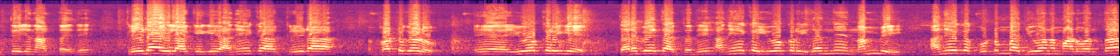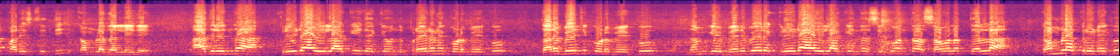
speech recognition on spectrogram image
ಉತ್ತೇಜನ ಆಗ್ತಾ ಇದೆ, ಕ್ರೀಡಾ ಇಲಾಖೆಗೆ ಅನೇಕ ಕ್ರೀಡಾ ಪಟುಗಳು ಯುವಕರಿಗೆ ತರಬೇತಿ ಆಗ್ತದೆ ಅನೇಕ ಯುವಕರು ಇದನ್ನೇ ನಂಬಿ ಅನೇಕ ಕುಟುಂಬ ಜೀವನ ಮಾಡುವಂಥ ಪರಿಸ್ಥಿತಿ ಕಂಬಳದಲ್ಲಿದೆ. ಆದ್ದರಿಂದ ಕ್ರೀಡಾ ಇಲಾಖೆ ಇದಕ್ಕೆ ಒಂದು ಪ್ರೇರಣೆ ಕೊಡಬೇಕು, ತರಬೇತಿ ಕೊಡಬೇಕು. ನಮಗೆ ಬೇರೆ ಬೇರೆ ಕ್ರೀಡಾ ಇಲಾಖೆಯಿಂದ ಸಿಗುವಂಥ ಸವಲತ್ತೆಲ್ಲ ಕಂಬಳ ಕ್ರೀಡೆಗೂ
